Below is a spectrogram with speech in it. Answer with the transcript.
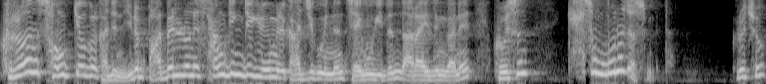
그런 성격을 가진 이런 바벨론의 상징적인 의미를 가지고 있는 제국이든 나라이든 간에 그것은 계속 무너졌습니다. 그렇죠?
